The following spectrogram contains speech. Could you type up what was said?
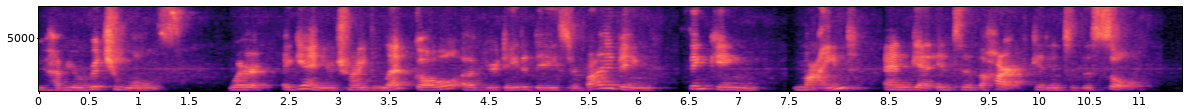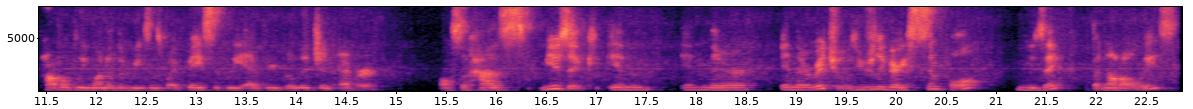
you have your rituals where again, you're trying to let go of your day to day surviving, thinking mind and get into the heart, get into the soul. Probably one of the reasons why basically every religion ever also has music in in their in their rituals. Usually very simple music, but not always.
